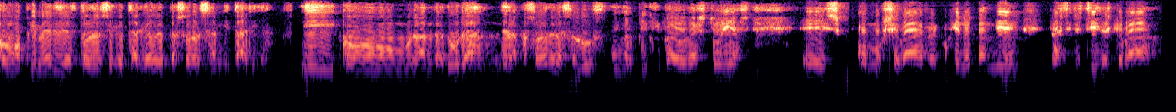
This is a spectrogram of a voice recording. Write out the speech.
como primer director del Secretariado de Pastoral Sanitaria. Y con la andadura de la Pastoral de la Salud en el Principado de Asturias es como se va recogiendo también las directrices que va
